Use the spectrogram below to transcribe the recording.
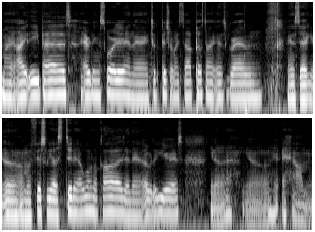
my ID pass, everything sorted, and then I took a picture of myself, posted on Instagram, and said, you know, I'm officially a student at Walsall College. And then over the years, you know, you know, um,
